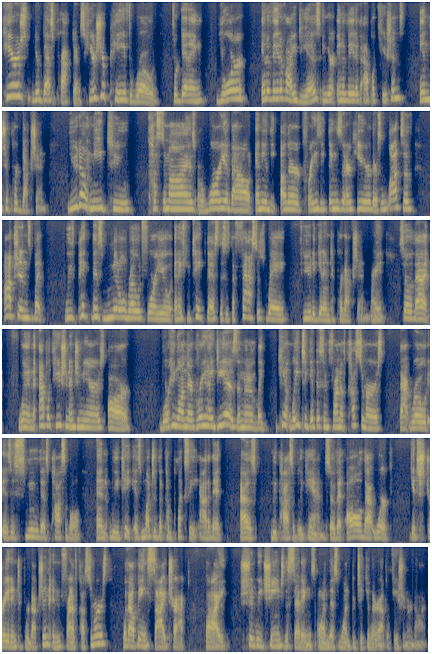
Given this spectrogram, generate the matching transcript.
here's your best practice, here's your paved road for getting your innovative ideas and your innovative applications into production. You don't need to customize or worry about any of the other crazy things that are here. There's lots of options, but we've picked this middle road for you. And if you take this, this is the fastest way for you to get into production, right? So that when application engineers are working on their great ideas and they're like, can't wait to get this in front of customers, that road is as smooth as possible. And we take as much of the complexity out of it as we possibly can so that all that work gets straight into production in front of customers without being sidetracked by should we change the settings on this one particular application or not.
